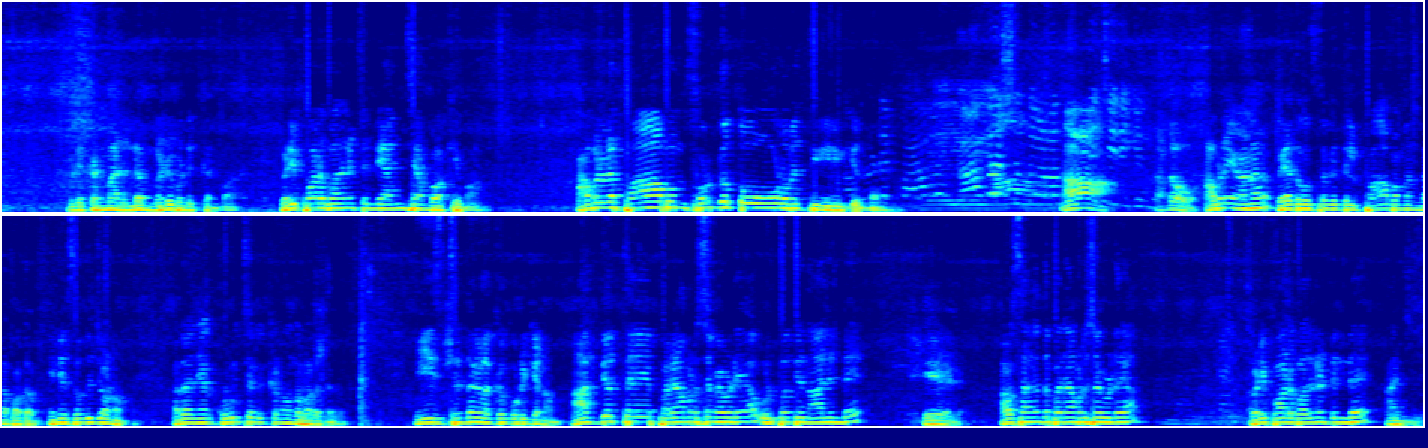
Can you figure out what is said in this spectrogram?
മിടുക്കന്മാരെല്ലാം മെടുമിടുക്കന്മാർ വെളിപ്പാട് പതിനെട്ടിന്റെ അഞ്ചാം വാക്യമാണ്. അവരുടെ പാപം സ്വർഗത്തോളം എത്തിയിരിക്കുന്നു. ആ. കണ്ടോ? അവിടെയാണ് വേദപുസ്തകത്തിൽ പാപം എന്ന പദം. ഇനി ശ്രദ്ധിച്ചോണം. അതാ ഞാൻ കുറിച്ചെടുക്കണമെന്ന് പറഞ്ഞത്. ഈ ചിന്തകളൊക്കെ കുറിക്കണം. ആദ്യത്തെ പരാമർശം എവിടെയാ? ഉൽപ്പത്തി നാലിന്റെ ഏഴ്. അവസാനത്തെ പരാമർശം എവിടെയാ? വെളിപ്പാട് പതിനെട്ടിന്റെ അഞ്ച്.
